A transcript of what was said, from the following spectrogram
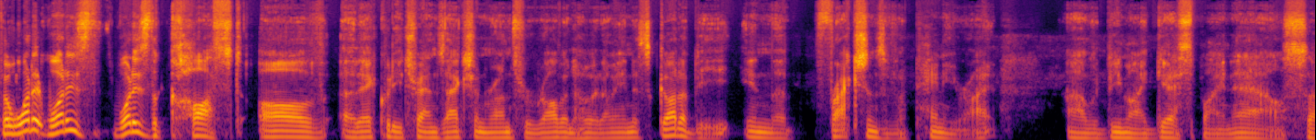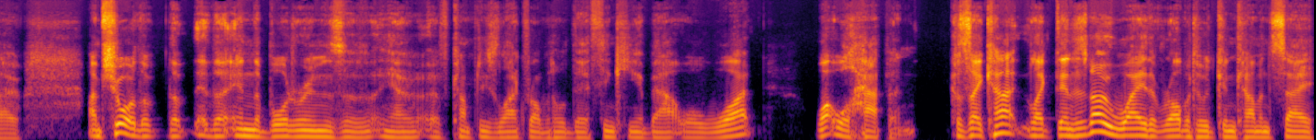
But what what is what is the cost of an equity transaction run through Robinhood? I mean, it's got to be in the fractions of a penny, right? Uh, would be my guess by now. So, I'm sure the, the, the in the boardrooms of you know of companies like Robinhood, they're thinking about well, what what will happen because they can't like then there's no way that Robinhood can come and say,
